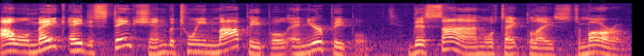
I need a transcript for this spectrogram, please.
I will make a distinction between my people and your people. This sign will take place tomorrow.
